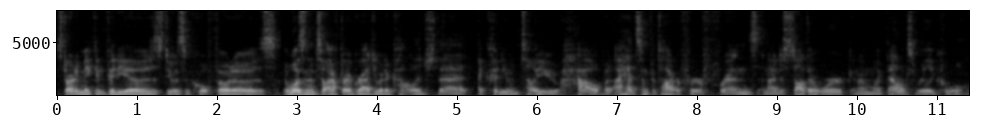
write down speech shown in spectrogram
Started making videos, doing some cool photos. It wasn't until after I graduated college that I couldn't even tell you how, but I had some photographer friends and I just saw their work and I'm like, that looks really cool.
